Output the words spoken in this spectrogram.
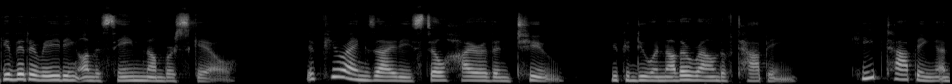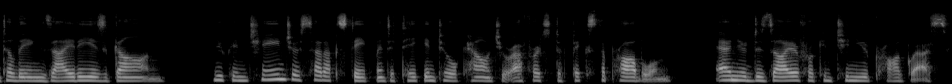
Give it a rating on the same number scale. If your anxiety is still higher than 2, you can do another round of tapping. Keep tapping until the anxiety is gone. You can change your setup statement to take into account your efforts to fix the problem and your desire for continued progress.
